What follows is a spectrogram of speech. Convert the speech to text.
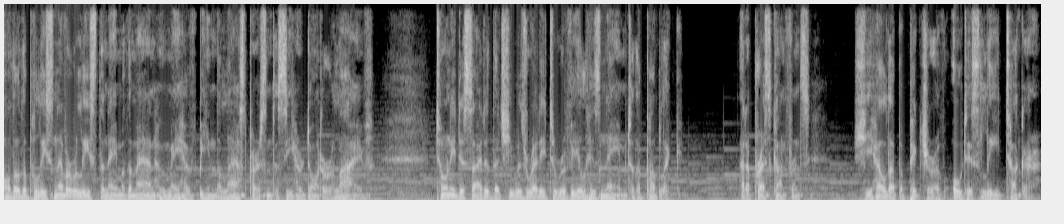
Although the police never released the name of the man who may have been the last person to see her daughter alive, Tony decided that she was ready to reveal his name to the public. At a press conference, she held up a picture of Otis Lee Tucker.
